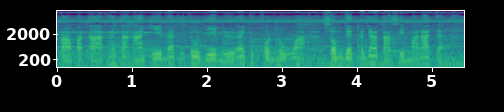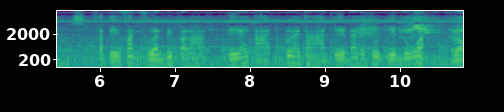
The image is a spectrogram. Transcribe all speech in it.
เปล่าประกาศให้ทหารจีนราชทูตจีนหรือให้ทุกคนรู้ว่าสมเด็จพระเจ้าตากสินมหาราชจะสติฟั่นเฟือนวิปลาสีให้ตาย เพื่อให้ทหารจีนราชทูตจีนรู้ว่าเรา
